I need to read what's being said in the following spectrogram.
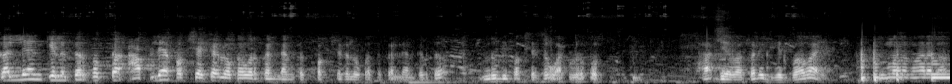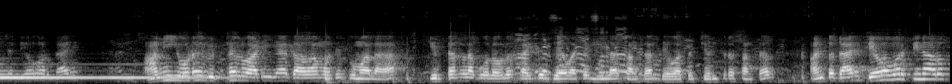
कल्याण केलं तर फक्त आपल्या पक्षाच्या लोकांवर कल्याण करत पक्षाच्या लोकांचं कल्याण करतं विरोधी पक्षाचं वाटवं करतो. हा देवाकडे भेदभाव आहे. तुम्हाला महाराज आमच्या देवावर काय? आम्ही एवढं विठ्ठलवाडी ह्या गावामध्ये तुम्हाला कीर्तनाला बोलावलं काहीतरी देवाच्या मुला सांगताल देवाचं चरित्र सांगताल. आणि तो डायरेक्ट देवावर तीन आरोप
